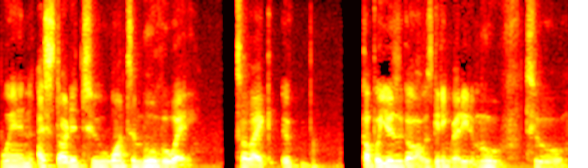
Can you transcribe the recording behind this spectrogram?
when I started to want to move away. So, like a couple years ago, I was getting ready to move to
